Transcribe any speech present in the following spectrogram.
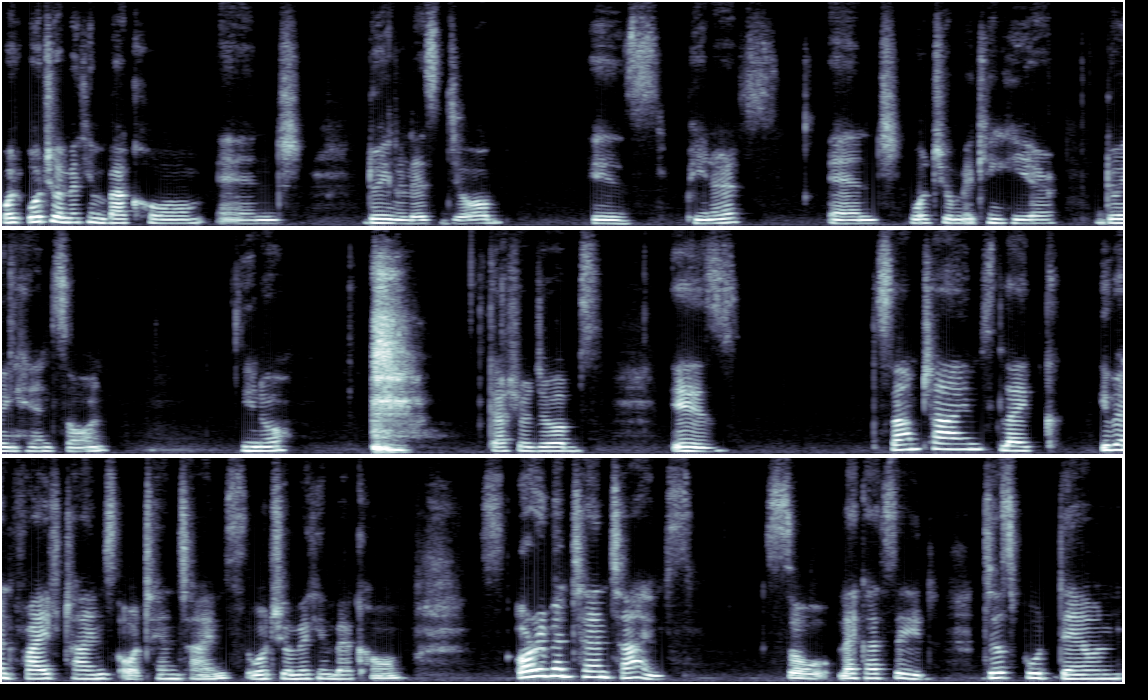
what, what you're making back home and doing less job is peanuts. And what you're making here doing hands-on you know? Casual jobs is sometimes like even five times or ten times what you're making back home or even 10 times. So like i said just put down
